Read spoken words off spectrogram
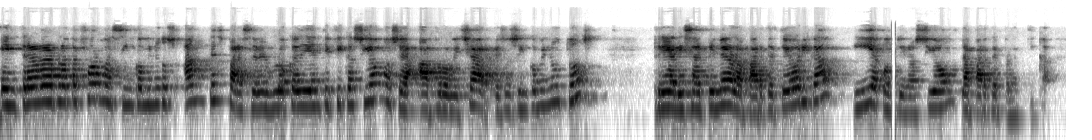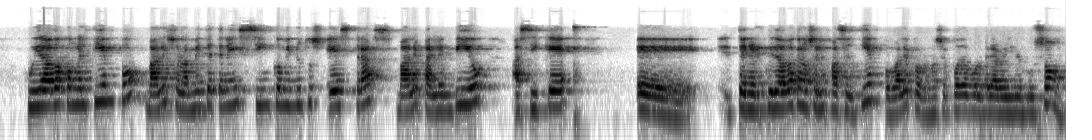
Entrar a la plataforma cinco minutos antes para hacer el bloque de identificación, o sea, aprovechar esos cinco minutos, realizar primero la parte teórica y a continuación la parte práctica. Cuidado con el tiempo, ¿vale? Solamente tenéis cinco minutos extras, ¿vale? Para el envío, así que eh, tener cuidado que no se les pase el tiempo, ¿vale? Porque no se puede volver a abrir el buzón.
